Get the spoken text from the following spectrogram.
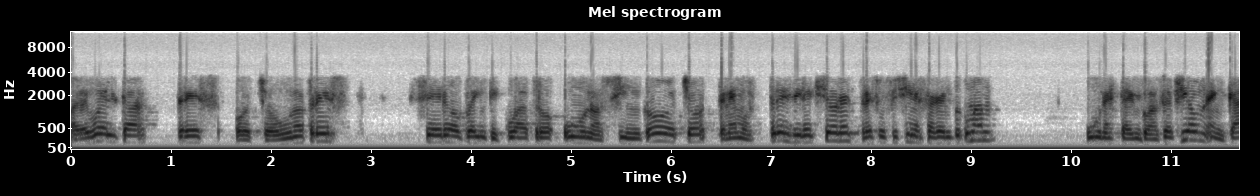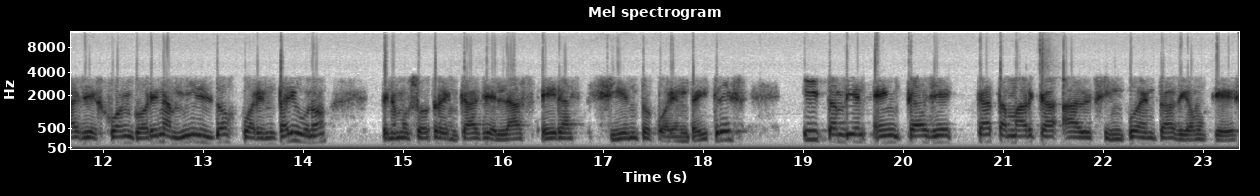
va de vuelta, 3813 024 158. Tenemos tres direcciones, tres oficinas acá en Tucumán. Una está en Concepción, en calle Juan Gorena 1241. Tenemos otra en calle Las Eras 143. Y también en calle Catamarca al 50, digamos que es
